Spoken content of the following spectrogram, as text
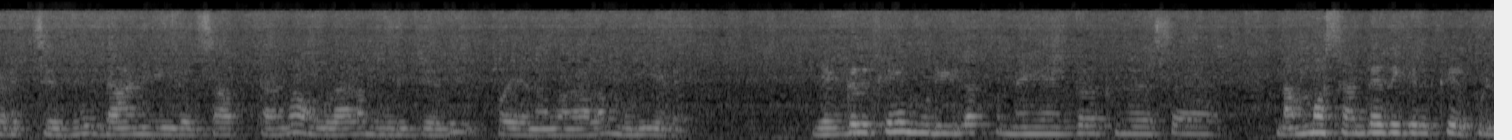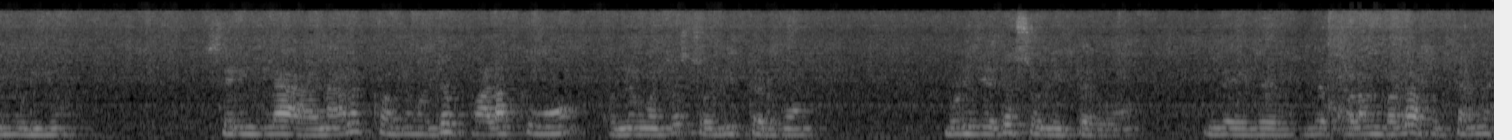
கிடச்சது. தானியங்கள் சாப்பிட்டாங்க. அவங்களால முடிஞ்சது. இப்போ நம்மளால் முடியலை. எங்களுக்கே முடியல. எங்களுக்கு ச- நம்ம சந்ததிகளுக்கு எப்படி முடியும்? சரிங்களா? அதனால் கொஞ்சம் கொஞ்சம் பழக்குவோம். கொஞ்சம் கொஞ்சம் சொல்லித் தருவோம். முடிஞ்சதை சொல்லித் தருவோம். இந்த இது இந்த குழம்பெல்லாம் அப்படித்தாங்க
